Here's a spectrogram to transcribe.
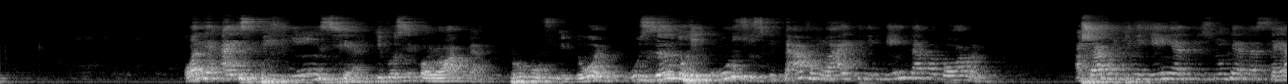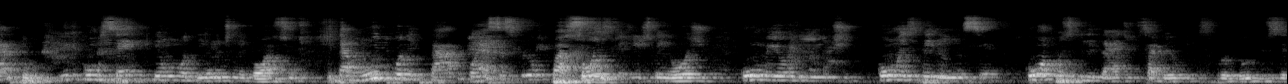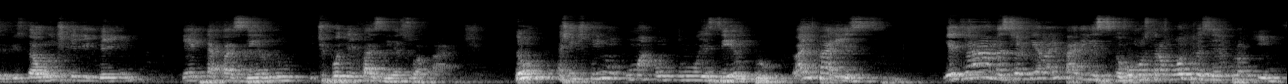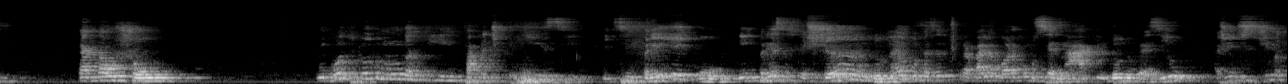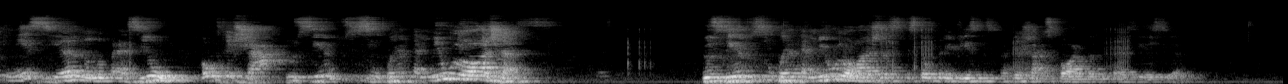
Olha a experiência que você coloca para o consumidor usando recursos que estavam lá e que ninguém dava bola. Achavam que ninguém ia, que isso nunca ia dar certo. E ele consegue ter um modelo de negócio que está muito conectado com essas preocupações que a gente tem hoje com o meio ambiente, com a experiência, com a possibilidade de saber o que esse produto, esse serviço, da onde que ele vem, quem é que está fazendo e de poder fazer a sua parte. Então, a gente tem uma, um, um exemplo lá em Paris, e ele diz, ah, mas isso aqui é lá em Paris. Eu vou mostrar um outro exemplo aqui. Cacau Show. Enquanto todo mundo aqui fala de crise, e desemprego, e empresas fechando, né? eu estou fazendo um trabalho agora com o Senac em todo o Brasil, a gente estima que nesse ano no Brasil vão fechar 250 mil lojas. 250 mil lojas estão previstas para fechar as portas do Brasil esse ano.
